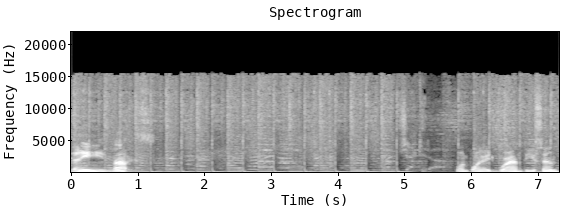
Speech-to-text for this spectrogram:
Damn, nice. One point eight grand, decent.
